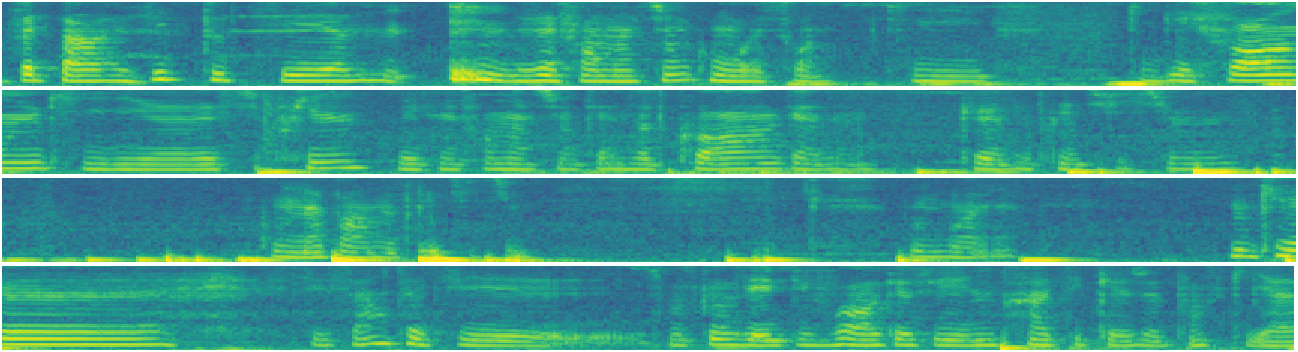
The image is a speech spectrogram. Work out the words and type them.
en fait, parasite toutes ces euh, informations qu'on reçoit, qui déforme, qui euh, supprime les informations qu'a notre corps, que, notre intuition, qu'on a par notre intuition. Donc voilà. Donc euh, c'est ça en fait. Je pense que vous avez pu voir que c'est une pratique, je pense qu'il y a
